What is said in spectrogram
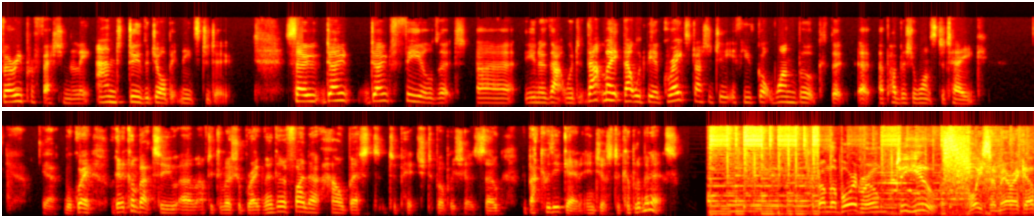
very professionally and do the job it needs to do so don't don't feel that uh, you know that would that make that would be a great strategy if you've got one book that a, a publisher wants to take. Yeah, well, great. We're going to come back to um, after commercial break. We're going to find out how best to pitch to publishers. So we're back with you again in just a couple of minutes. From the boardroom to you, Voice America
